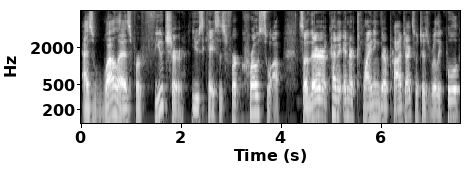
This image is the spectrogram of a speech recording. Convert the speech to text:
as well as for future use cases for CroSwap. So they're kind of intertwining their projects, which is really cool.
